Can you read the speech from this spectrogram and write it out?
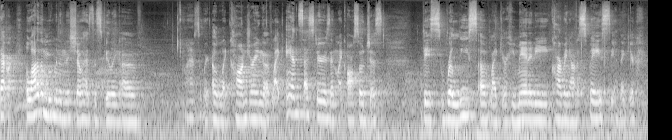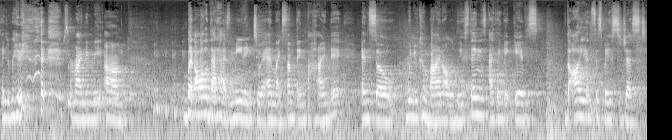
that. A lot of the movement in this show has this feeling of what's the word? Oh, like conjuring of like ancestors and like also just this release of like your humanity, carving out a space. Yeah, thank you, thank you, Brady. just reminding me. Um, but all of that has meaning to it and like something behind it. And so when you combine all of these things, I think it gives the audience the space to just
